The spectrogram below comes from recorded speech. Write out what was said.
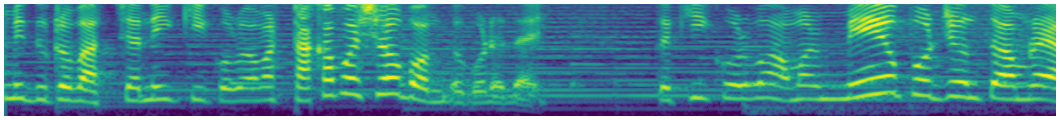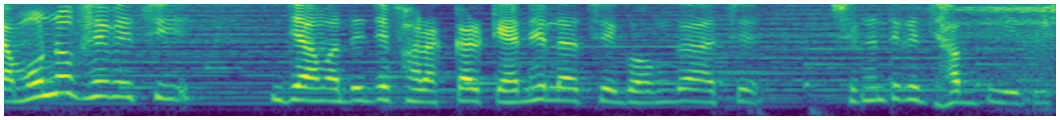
আমি দুটো বাচ্চা নেই, কী করব? আমার টাকা পয়সাও বন্ধ করে দেয়। তো কি করব? আমার মেয়েও পর্যন্ত আমরা এমনও ভেবেছি যে আমাদের যে ফারাক্কার ক্যানেল আছে, গঙ্গা আছে, সেখান থেকে ঝাঁপ দিয়ে দিই।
